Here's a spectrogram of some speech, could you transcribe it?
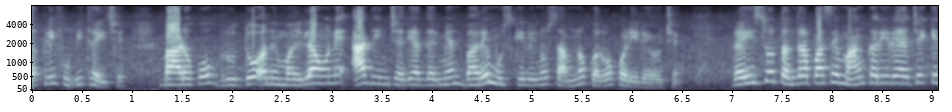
તકલીફ ઊભી થઈ છે. બાળકો, વૃદ્ધો અને મહિલાઓને આ દિનચર્યા દરમિયાન ભારે મુશ્કેલીનો સામનો કરવો પડી રહ્યો છે. રહીશો તંત્ર પાસે માંગ કરી રહ્યા છે કે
